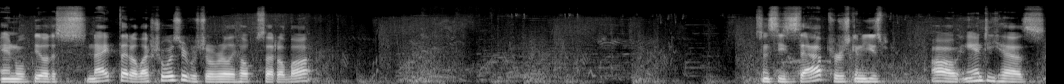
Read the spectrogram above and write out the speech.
and we'll be able to snipe that electro wizard, which will really help us out a lot. Since he's zapped, we're just gonna use... Oh, and he has...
